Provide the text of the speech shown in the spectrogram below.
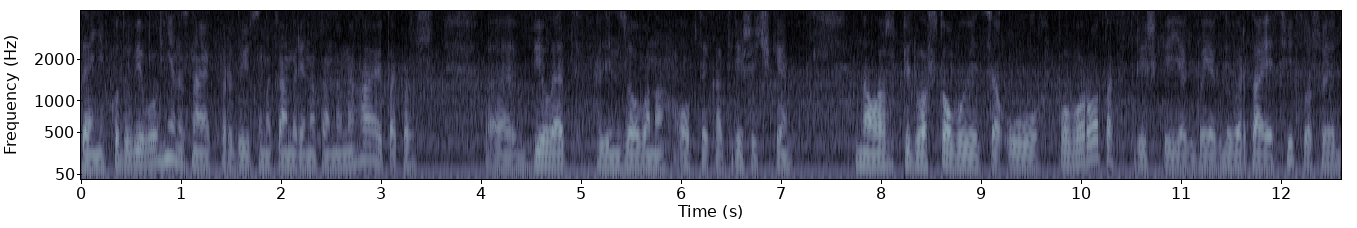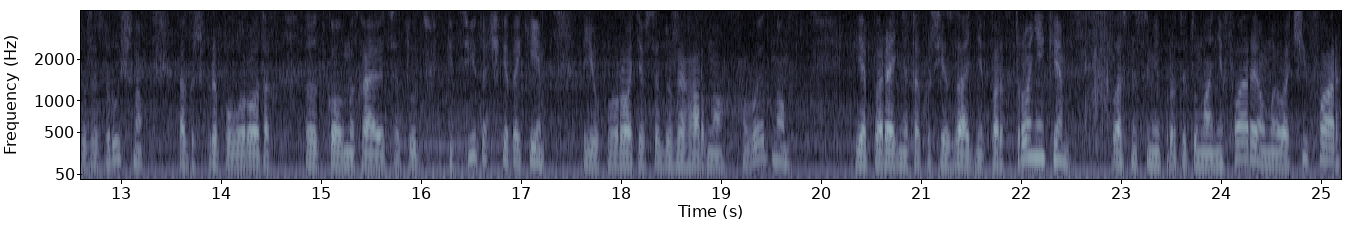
денні ходові вогні. Не знаю, як передаються на камері, напевно, мигають. Також е, білет, лінзована оптика трішечки підлаштовується у поворотах, трішки якби як довертає світло, що є дуже зручно. Також при поворотах додатково вмикаються тут підсвіточки такі, і у повороті все дуже гарно видно. Є передні, також є задні парктроніки, власне, самі протитуманні фари, омивачі фар,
